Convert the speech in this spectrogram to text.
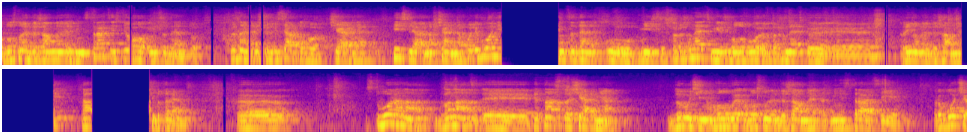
обласної державної адміністрації з цього інциденту. Ви знаєте, що 10 червня після навчань на полігоні інцидент у місті Сторожинець між головою Сторожинецької е, районної державної та Чеботарем. Е, Створена 12, е, 15 червня дорученням голови обласної державної адміністрації робоча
